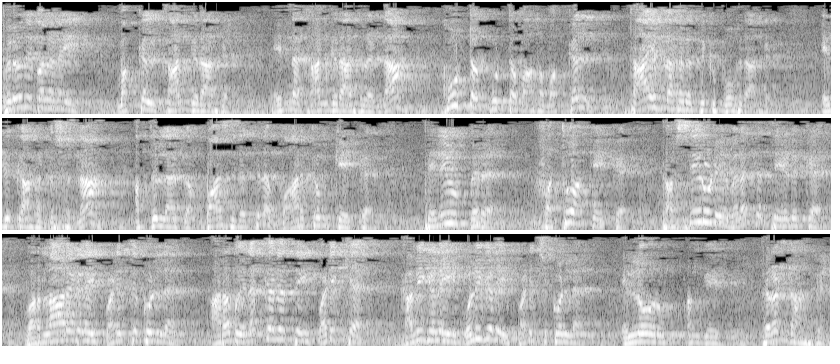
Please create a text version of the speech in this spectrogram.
பிரதிபலனை மக்கள் காண்கிறார்கள். என்ன காண்கிறார்கள் என்றால் கூட்டம் கூட்டமாக மக்கள் தாய் நகரத்துக்கு போகிறார்கள். எதுக்காக என்று சொன்னா அப்துல்லா அப்பாஸ் இடத்துல மார்க்கம் கேட்க தெளிவு பெற பத்துவா கேட்க தப்சீருடைய விளக்கத்தை எடுக்க வரலாறுகளை படித்துக் கொள்ள அரபு இலக்கணத்தை படிக்க கவிகளை மொழிகளை படித்துக் கொள்ள எல்லோரும் அங்கு திரண்டார்கள்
